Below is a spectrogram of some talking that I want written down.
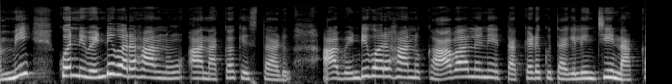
అమ్మి కొన్ని వెండి వరహాలను ఆ నక్కకిస్తాడు. ఆ వెండి వరహాలను కావాలనే తక్కెడకు తగిలించి నక్క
